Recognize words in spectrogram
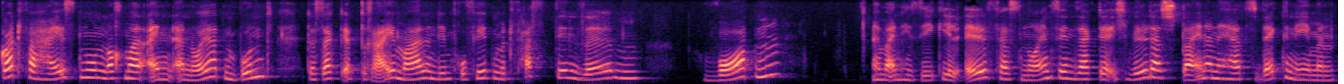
Gott verheißt nun nochmal einen erneuerten Bund. Das sagt er dreimal in dem Propheten mit fast denselben Worten. Einmal in Hesekiel 11, Vers 19 sagt er, ich will das steinerne Herz wegnehmen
